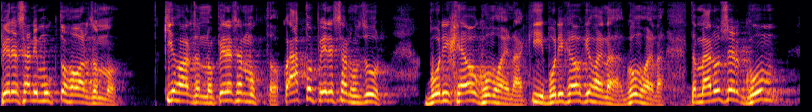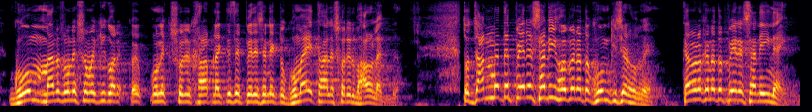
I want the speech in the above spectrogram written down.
পেরেশানি মুক্ত হওয়ার জন্য। কি হওয়ার জন্য? পেরেশান মুক্ত। এত পেরেশান হুজুর। বড়ি খেয়েও ঘুম হয় না। কি? বড়ি খেয়েও কি হয় না? ঘুম হয় না। তো মানুষের ঘুম ঘুম, মানুষ অনেক সময় কি করে? অনেক শরীর খারাপ লাগতেছে, পেরেশানি একটু ঘুমাই, তাহলে শরীর ভালো লাগবে। তো জান্নাতে পেরেশানি হবে না তো ঘুম কিসের হবে? কারণ ওখানে তো পেরেশানিই নাই।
